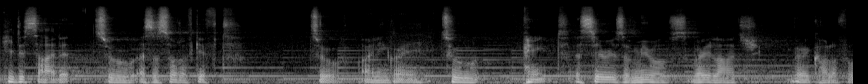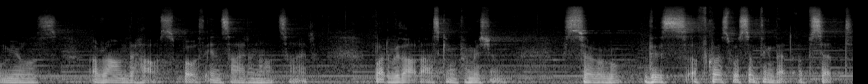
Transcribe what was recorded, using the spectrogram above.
he decided to, as a sort of gift to Eileen Gray, to paint a series of murals, very large, very colorful murals, around the house, both inside and outside, but without asking permission. So this, of course, was something that upset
